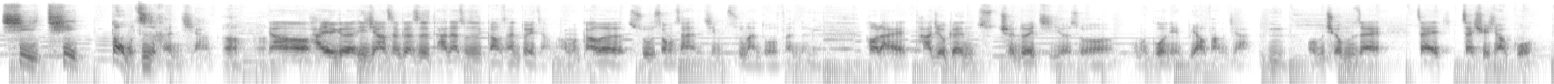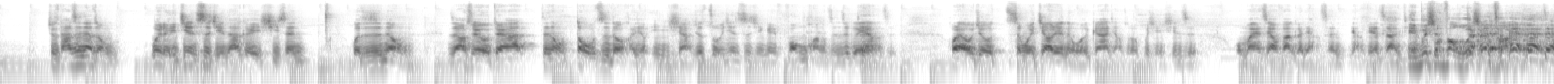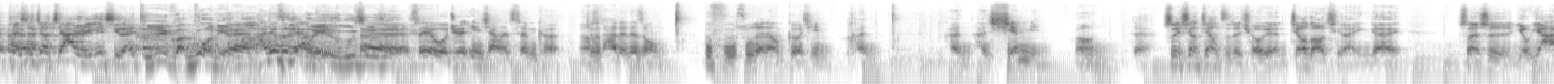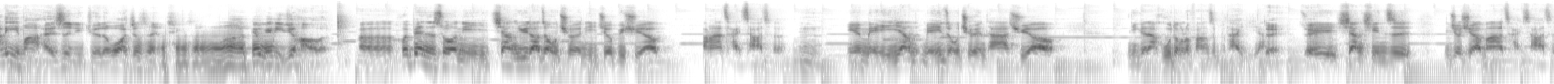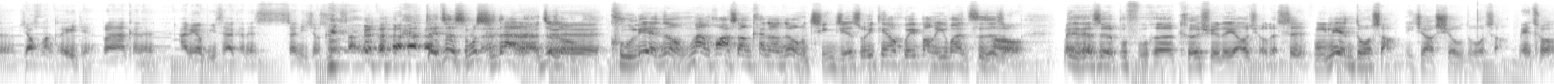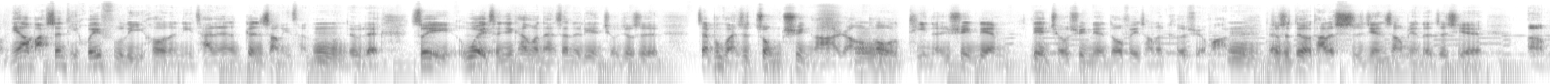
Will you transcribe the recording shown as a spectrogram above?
气气。斗志很强。嗯，然后还有一个印象深刻是，他那时候是高三队长嘛，我们高二输松山，输蛮多分的。后来他就跟全队集了，说我们过年不要放假，嗯，我们全部在在在学校过，就是他是那种为了一件事情，他可以牺牲，或者是那种你知道，所以我对他这种斗志都很有印象，就做一件事情可以疯狂成这个样子。后来我就身为教练的，我就跟他讲说，不行，心智，我们还是要放个两三两天三天。你不想放，我想放，还是叫家人一起来体育馆过年嘛？他就是这样围炉，是不是？所以我觉得印象很深刻，就是他的那种。不服输的那种个性很很很鲜明，嗯，对，所以像这样子的球员教导起来应该算是有压力吗？还是你觉得哇，就是很轻松，嗯，丢给你就好了？呃，会变成说你像遇到这种球员，你就必须要帮他踩刹车，嗯，因为每一样每一种球员他需要你跟他互动的方式不太一样，对，所以像心智。你就需要帮他踩刹车，比较缓和一点，不然他可能还没有比赛，可能身体就受伤了。对，这是什么时代了？这种苦练，那种漫画上看到那种情节，说一天要挥棒一万次这种。那个是不符合科学的要求的。是你练多少，你就要修多少。没错，你要把身体恢复了以后呢，你才能更上一层楼，嗯，对不对？所以我也曾经看过南山的练球，就是在不管是重训啊，然后体能训练、练球训练都非常的科学化，嗯，就是都有它的时间上面的这些嗯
